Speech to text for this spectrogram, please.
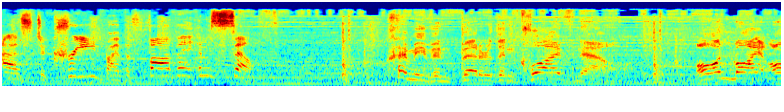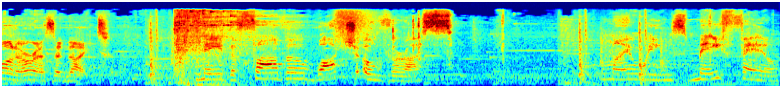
As decreed by the Father himself. I'm even better than Clive now. On my honor as a knight. May the Father watch over us. My wings may fail,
